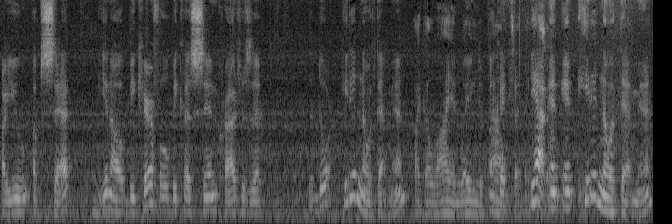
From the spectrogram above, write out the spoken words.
are you upset? You know, be careful because sin crouches at the door. He didn't know what that meant. Like a lion waiting to pounce. Okay. I think. Yeah, and, and he didn't know what that meant.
